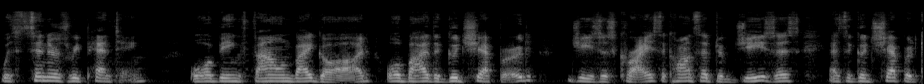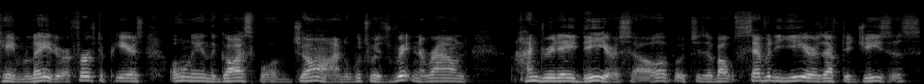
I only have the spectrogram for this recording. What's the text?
with sinners repenting or being found by God or by the Good Shepherd, Jesus Christ. The concept of Jesus as the Good Shepherd came later. It first appears only in the Gospel of John, which was written around 100 AD or so, which is about 70 years after Jesus.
